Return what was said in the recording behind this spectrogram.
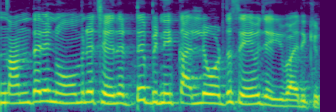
നന്ദനെ നോമിനെ ചെയ്തിട്ട് പിന്നെ ഈ കല്ല് കൊടുത്ത് സേവ് ചെയ്യുമായിരിക്കും.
